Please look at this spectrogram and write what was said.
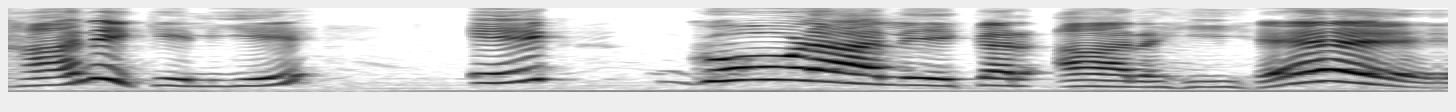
खाने के लिए एक घोड़ा लेकर आ रही है।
